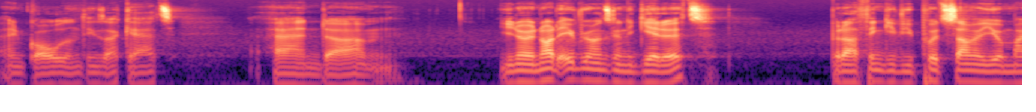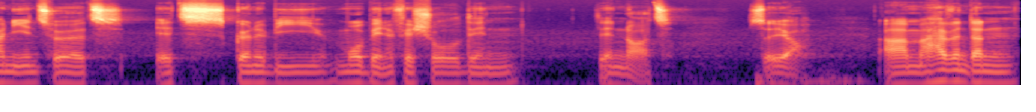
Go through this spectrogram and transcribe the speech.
and gold and things like that. And um, you know, not everyone's going to get it, but I think if you put some of your money into it, it's going to be more beneficial than than not. So yeah, um, I haven't done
